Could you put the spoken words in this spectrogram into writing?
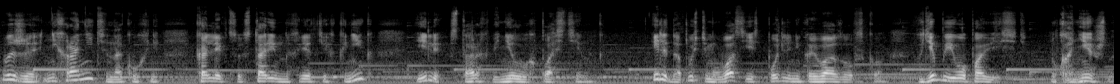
Вы же не храните на кухне коллекцию старинных редких книг или старых виниловых пластинок. Или, допустим, у вас есть подлинник Айвазовского, где бы его повесить? Ну, конечно,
